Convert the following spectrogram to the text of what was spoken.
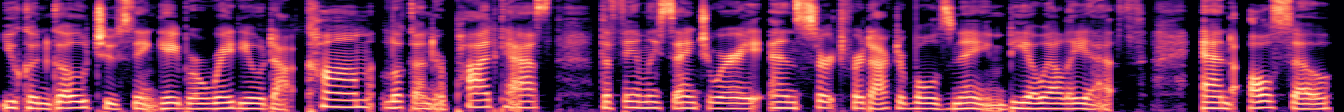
You can go to stgabrielradio.com, look under podcasts, The Family Sanctuary, and search for Dr. Boles' name, B O L E S. And also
